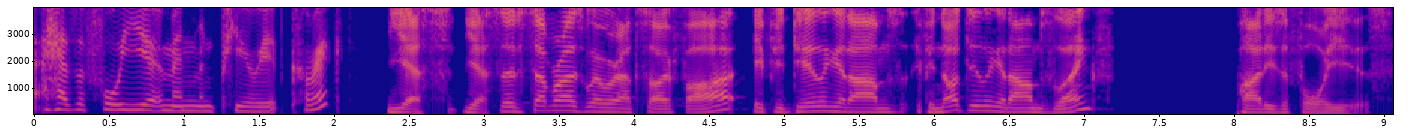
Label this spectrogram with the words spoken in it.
has a four year amendment period, correct? Yes, yes. So to summarize where we're at so far, if you're dealing at arms, if you're not dealing at arm's length, parties are four years.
